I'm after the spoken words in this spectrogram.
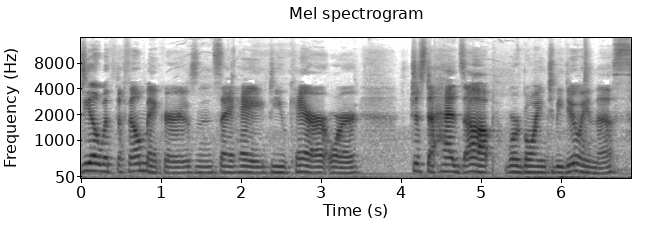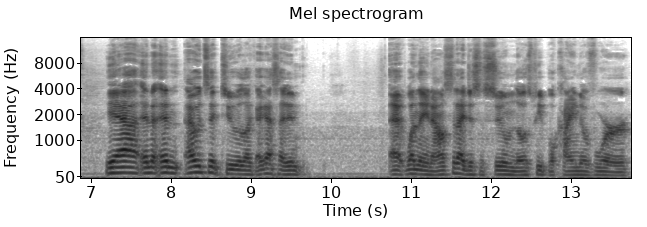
deal with the filmmakers and say hey do you care? or just a heads up we're going to be doing this. Yeah, and and I would say too, like I guess I didn't. At, when they announced it, I just assumed those people kind of were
